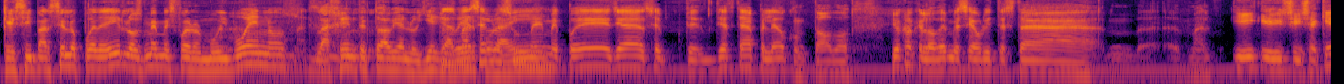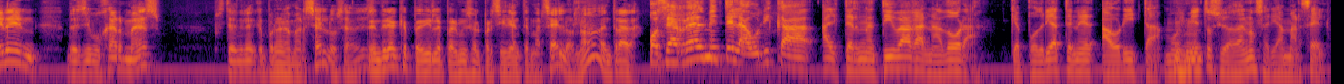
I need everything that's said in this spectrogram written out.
que si Marcelo puede ir, los memes fueron muy buenos, la gente todavía lo llega a Pues ver Marcelo por es ahí. un meme, pues ya se, te- ya está peleado con todo. Yo creo que lo de MC ahorita está mm, mal. Y, y si se quieren desdibujar más, pues tendrían que poner a Marcelo, ¿sabes? Tendría que pedirle permiso al presidente Marcelo, ¿no? De entrada. O sea, realmente la única alternativa ganadora que podría tener ahorita Movimiento Ciudadano sería Marcelo.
